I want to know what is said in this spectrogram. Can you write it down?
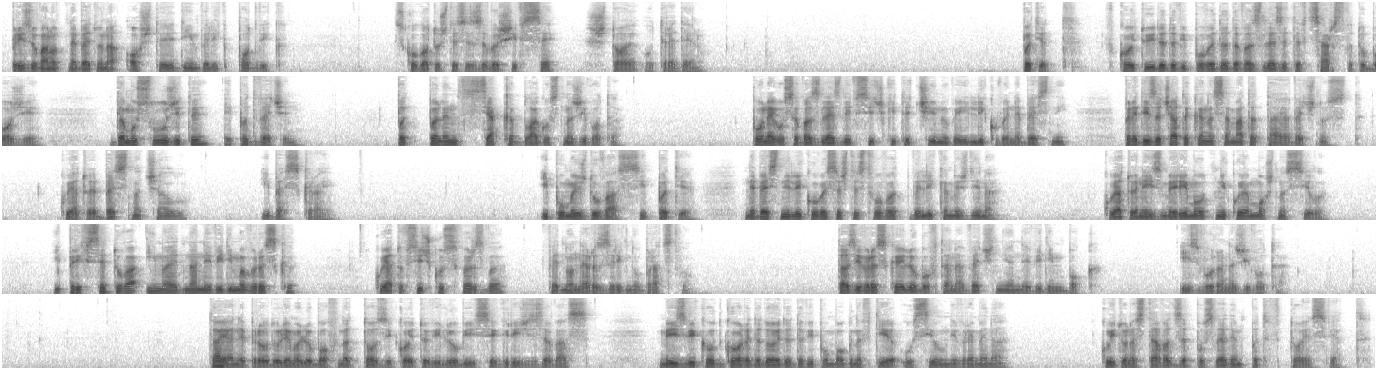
призован от небето на още един велик подвиг, с когото ще се завърши все, що е отредено. Пътят, в който ида да ви поведа да възлезете в Царството Божие, да му служите, е път вечен. Път пълен всяка благост на живота. По него са възлезли всичките чинове и ликове небесни, преди зачатъка на самата тая вечност, която е без начало и без край. И помежду вас и пътя, небесни ликове съществуват велика междина, която е неизмерима от никоя мощна сила. И при все това има една невидима връзка, която всичко свързва в едно неразривно братство. Тази връзка е любовта на вечния невидим Бог, извора на живота. Тая непреодолима любов на този, който ви люби и се грижи за вас, ме извика отгоре да дойда да ви помогна в тия усилни времена, които настават за последен път в този свят.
